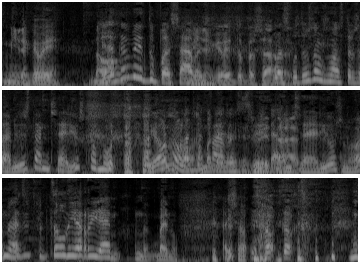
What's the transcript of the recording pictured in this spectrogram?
mira que bé, no? Mira que bé tu passaves. Mira que bé tu passaves. Les fotos dels nostres avis estan serios com un... Jo o no? de Amb faves. aquelles- És veritat. tan serios, no? Nosaltres tot el dia riem. Bueno, això... No, no.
